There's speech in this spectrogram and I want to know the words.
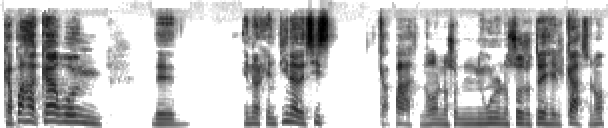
Capaz acá vos en, de- en Argentina decís, capaz, ¿no? No son ninguno de nosotros tres el caso, ¿no?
